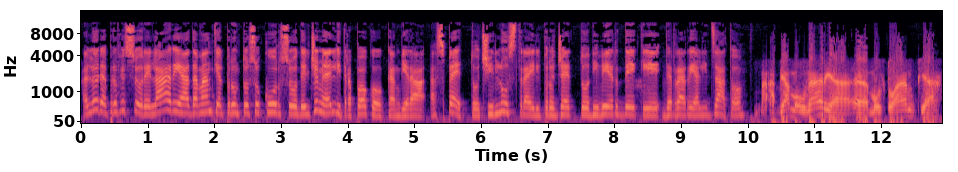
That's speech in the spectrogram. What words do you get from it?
Allora, professore, l'area davanti al pronto soccorso del Gemelli tra poco cambierà aspetto. Ci illustra il progetto di verde che verrà realizzato? abbiamo un'area eh, molto ampia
